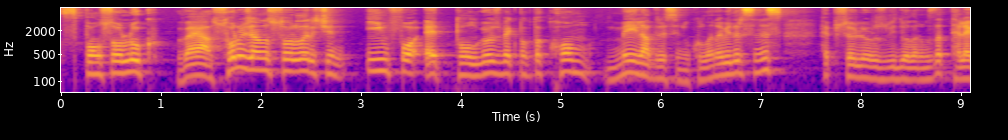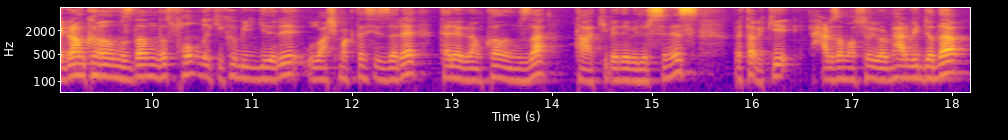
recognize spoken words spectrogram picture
Sponsorluk veya soracağınız sorular için info@tolgozbek.com mail adresini kullanabilirsiniz. Hep söylüyoruz videolarımızda Telegram kanalımızdan da son dakika bilgileri ulaşmakta sizlere. Telegram kanalımızda takip edebilirsiniz. Ve tabii ki her zaman söylüyorum her videoda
